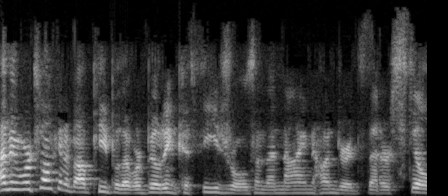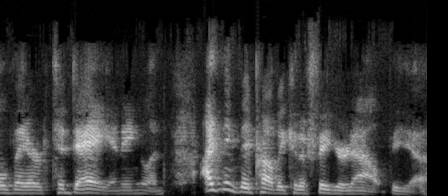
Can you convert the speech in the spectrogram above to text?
I mean, we're talking about people that were building cathedrals in the 900s that are still there today in England. I think they probably could have figured out the uh,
